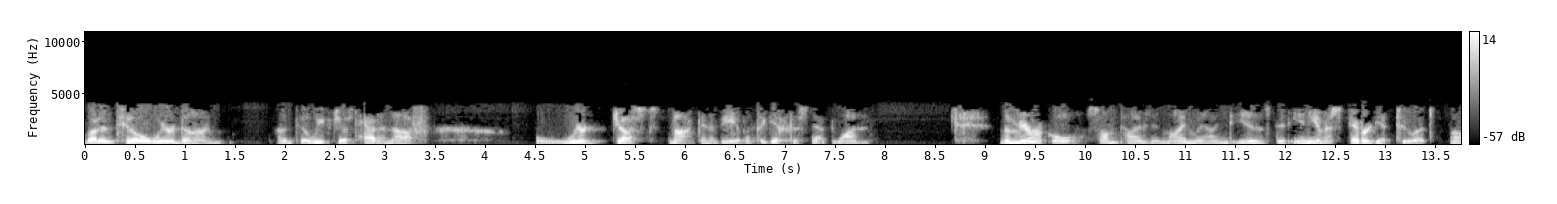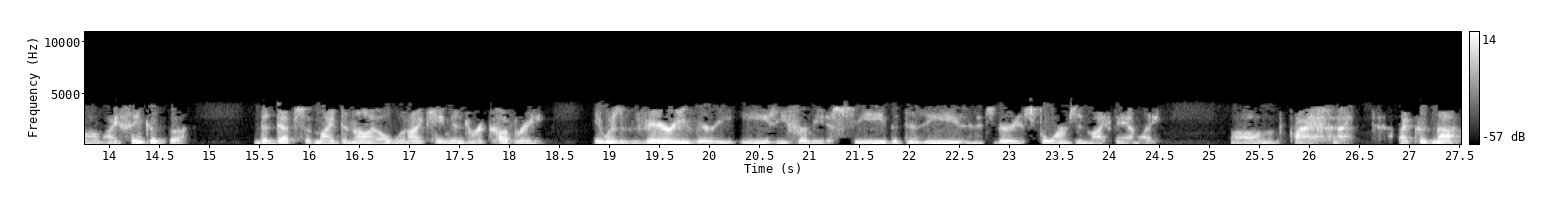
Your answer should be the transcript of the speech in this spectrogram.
But until we're done, until we've just had enough, we're just not going to be able to get to step one. The miracle sometimes in my mind is that any of us ever get to it. Um, I think of the the depths of my denial when I came into recovery. It was very, very easy for me to see the disease in its various forms in my family. Um, I, I could not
